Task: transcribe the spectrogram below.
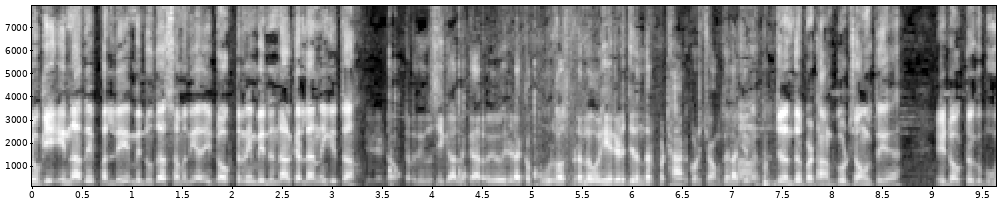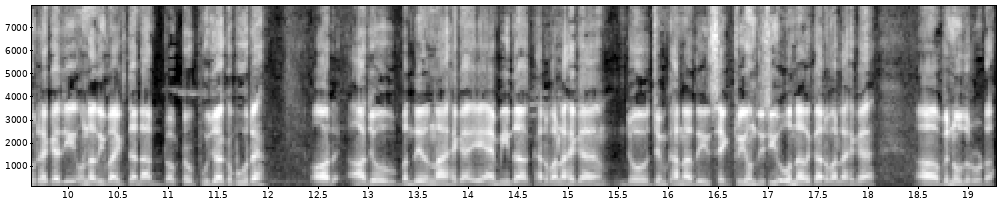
ਕਿਉਂਕਿ ਇਹਨਾਂ ਦੇ ਪੱਲੇ ਮੈਨੂੰ ਤਾਂ ਸਮਝ ਨਹੀਂ ਆ ਇਹ ਡਾਕਟਰ ਨੇ ਮੇਰੇ ਨਾਲ ਕੱਲਾ ਨਹੀਂ ਕੀਤਾ। ਜਿਹੜੇ ਡਾਕਟਰ ਦੀ ਤੁਸੀਂ ਗੱਲ ਕਰ ਰਹੇ ਹੋ ਜਿਹੜਾ ਕਪੂਰ ਹਸਪੀਟਲ ਉਹੀ ਹੈ ਜਿਹੜਾ ਜਲੰਧਰ ਪਠਾਨਕੋਟ ਚੌਂਕ ਦੇ ਲਾਗੇ ਜਲੰਧਰ ਪਠਾਨਕੋਟ ਚੌਂਕ ਤੇ ਹੈ। ਇਹ ਡਾਕਟਰ ਕਪੂਰ ਹੈਗਾ ਜੀ ਉਹਨਾਂ ਦੀ ਵਾਈਫ ਦਾ ਨਾਮ ਡਾਕਟਰ ਪੂਜਾ ਕਪੂਰ ਹੈ। ਔਰ ਆ ਜੋ ਬੰਦੇ ਦਾ ਨਾਮ ਹੈਗਾ ਇਹ ਐਮੀ ਦਾ ਘਰ ਵਾਲਾ ਹੈਗਾ ਜੋ ਜਿਮਖਾਨਾ ਦੀ ਸੈਕਟਰੀ ਹੁੰਦੀ ਸੀ ਉਹਨਾਂ ਦਾ ਘਰ ਵਾਲਾ ਹੈਗਾ ਵਿਨੋਦ ਅਰੋੜਾ।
